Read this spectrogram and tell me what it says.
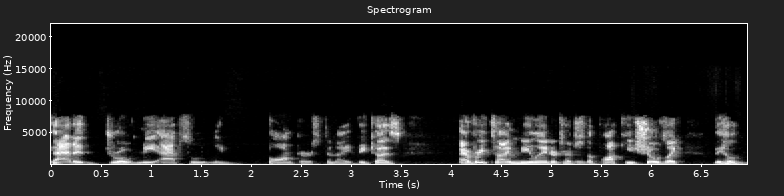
That it drove me absolutely bonkers tonight because every time Nylander touches the puck, he shows like he'll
